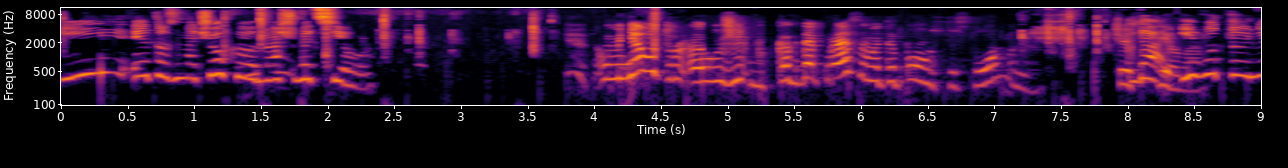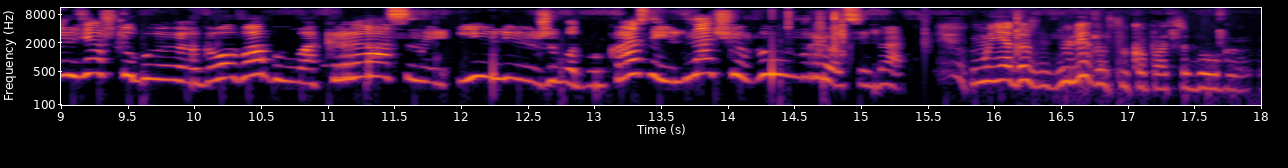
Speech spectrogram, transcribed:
и это значок э, нашего тела. У меня вот э, уже, когда красным, это полностью сломано. Часть Да, тела. и вот э, нельзя, чтобы голова была красной или живот был красный, иначе вы умрете, да. У меня даже железо что копаться долго.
